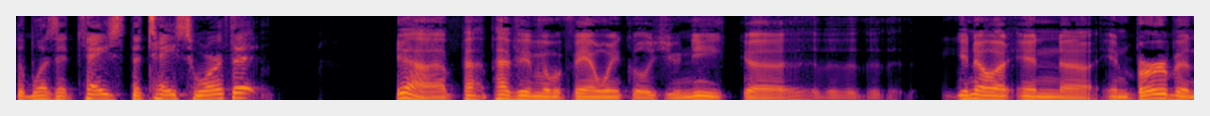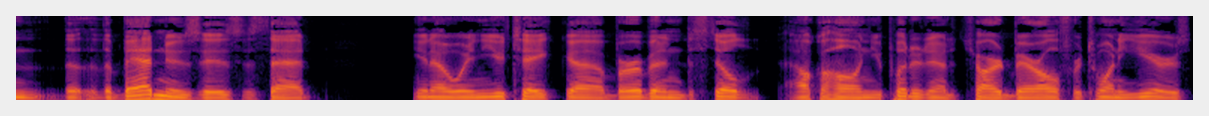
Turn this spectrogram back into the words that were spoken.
was it taste the taste worth it? Yeah, Pappy Van Winkle is unique. Uh, the, the, the, you know, in uh, in bourbon, the the bad news is is that you know when you take uh, bourbon distilled alcohol and you put it in a charred barrel for twenty years,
